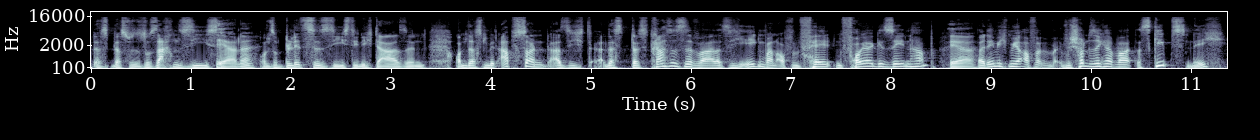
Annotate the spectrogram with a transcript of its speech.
dass, dass du so Sachen siehst Ja, ne? und so Blitze siehst, die nicht da sind. Und das mit Abstand, also ich, das, das krasseste war, dass ich irgendwann auf dem Feld ein Feuer gesehen habe, Ja. bei dem ich mir auf, schon sicher war, das gibt's nicht.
